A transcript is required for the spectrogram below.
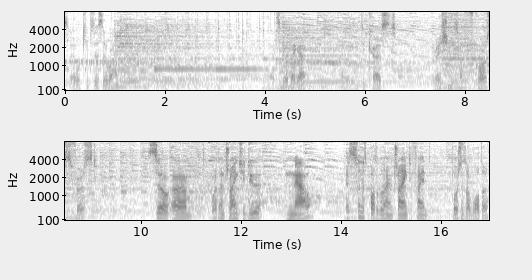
So I will keep this around. Let's go back up. I will eat the cursed rations, of course, first. So, um, what I'm trying to do now, as soon as possible, I'm trying to find potions of water.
